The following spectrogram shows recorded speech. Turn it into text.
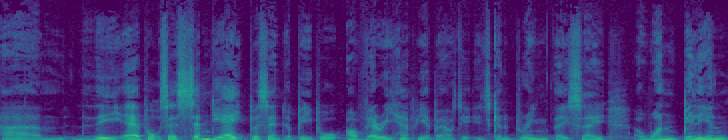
Um, the airport says 78% of people are very happy about it. It's going to bring, they say, a 1 billion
